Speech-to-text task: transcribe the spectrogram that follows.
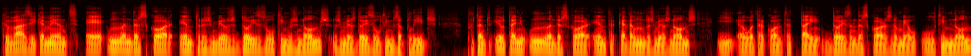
que basicamente é um underscore entre os meus dois últimos nomes, os meus dois últimos apelidos. Portanto, eu tenho um underscore entre cada um dos meus nomes e a outra conta tem dois underscores no meu último nome.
